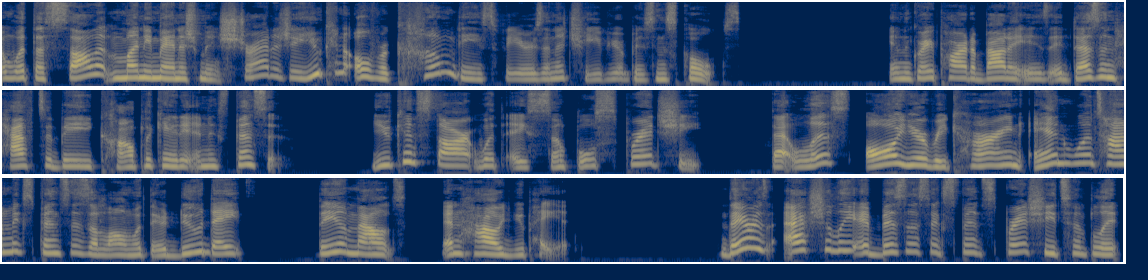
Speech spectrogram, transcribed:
And with a solid money management strategy, you can overcome these fears and achieve your business goals. And the great part about it is it doesn't have to be complicated and expensive. You can start with a simple spreadsheet that lists all your recurring and one time expenses along with their due dates, the amounts, and how you pay it. There is actually a business expense spreadsheet template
